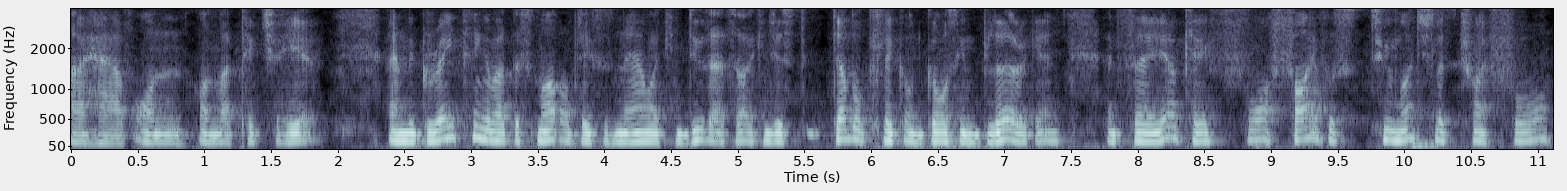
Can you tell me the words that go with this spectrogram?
I have on, on my picture here. And the great thing about the smart objects is now I can do that. So I can just double click on Gaussian blur again and say, okay, four, five was too much. Let's try four.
